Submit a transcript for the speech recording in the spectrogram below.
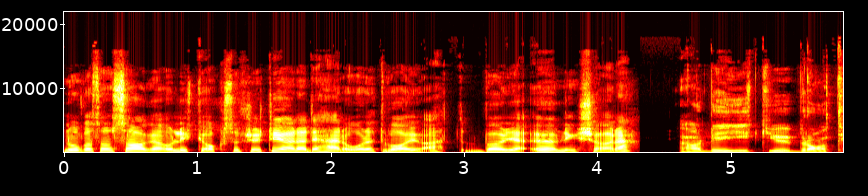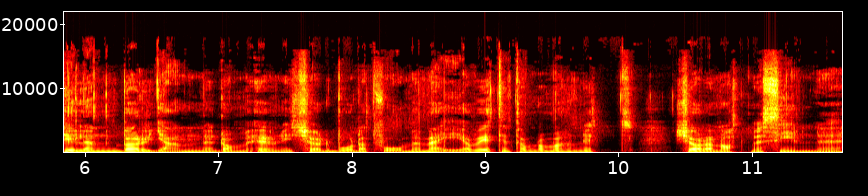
Något som Saga och Lycka också försökte göra det här året var ju att börja övningsköra. Ja, det gick ju bra till en början. De övningskörde båda två med mig. Jag vet inte om de har hunnit köra något med sin eh,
